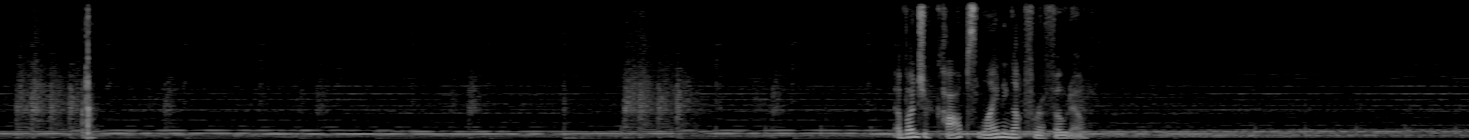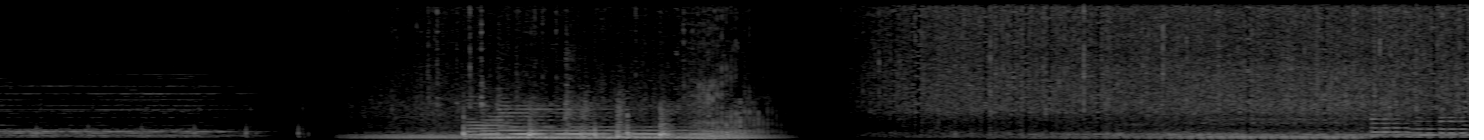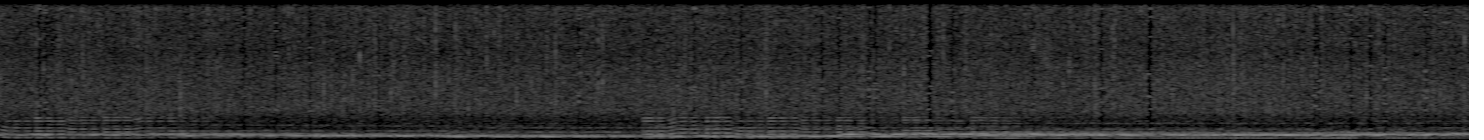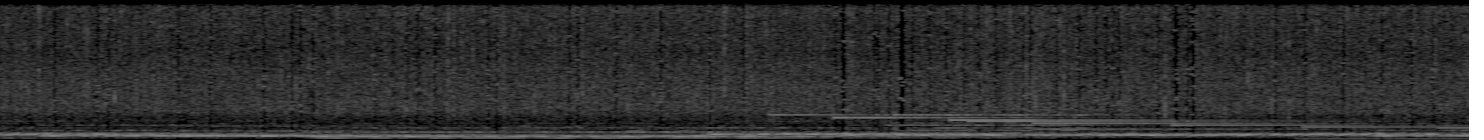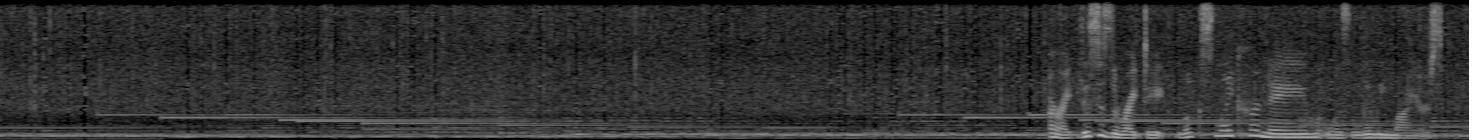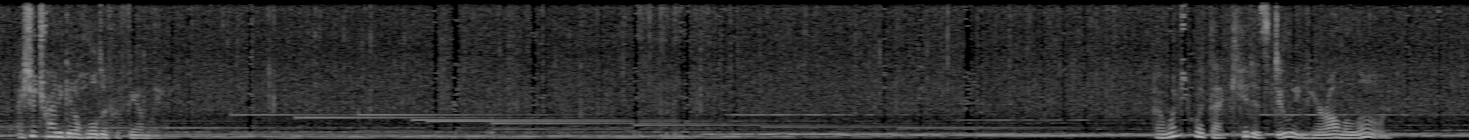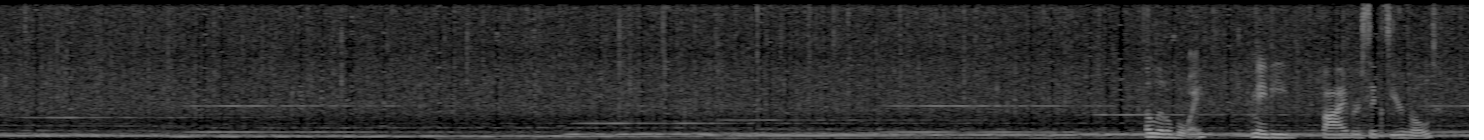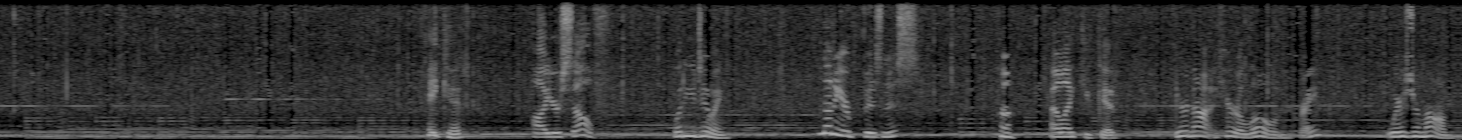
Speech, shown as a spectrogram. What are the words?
A bunch of cops lining up for a photo. All right, this is the right date. Looks like her name was Lily Myers. I should try to get a hold of her family. I wonder what that kid is doing here all alone. A little boy, maybe five or six years old. Hey, kid. Hi yourself. What are you doing? None of your business. Huh, I like you, kid. You're not here alone, right? Where's your mom?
